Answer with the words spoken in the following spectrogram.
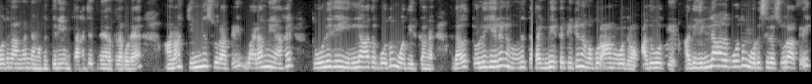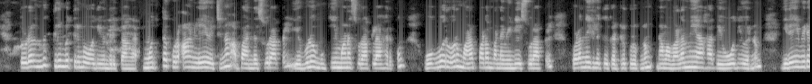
ஓதுனாங்கன்னு நமக்கு தெரியும் தகஜத்து நேரத்துல கூட. ஆனா சின்ன சூறாக்களை வளமையாக தொழுகை இல்லாத போதும் ஓதி இருக்காங்க அதாவது தொழுகையில நம்ம வந்து தக்பீர் கட்டிட்டு நம்ம குர்ஆன் ஓதுறோம். அது ஓகே. அது இல்லாத போதும் ஒரு சில சூறாக்களை தொடர்ந்து திரும்ப திரும்ப ஓதி வந்திருக்காங்க. மொத்த குர்ஆன்லயே வச்சுன்னா அப்ப அந்த சூறாக்கள் எவ்வளவு முக்கியமான சூறாக்களாக இருக்கும்? ஒவ்வொருவரும் மனப்பாடம் பண்ண வேண்டிய சூறாக்கள் குழந்தைகளுக்கு கற்றுக் கொடுக்கணும். நம்ம வளமையாக அதை ஓதி வரணும். இதைவிட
